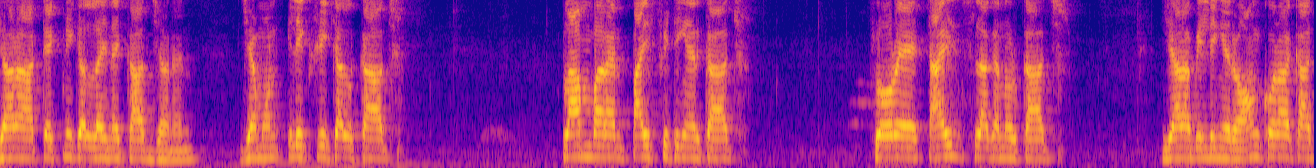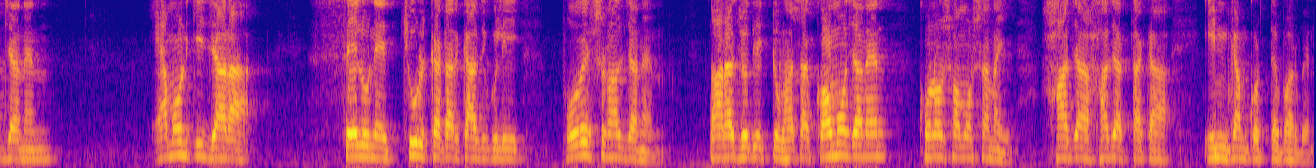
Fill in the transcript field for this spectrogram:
যারা টেকনিক্যাল লাইনে কাজ জানেন, যেমন ইলেকট্রিক্যাল কাজ প্লাম্বার অ্যান্ড পাইপ ফিটিংয়ের কাজ, ফ্লোরে টাইলস লাগানোর কাজ, যারা বিল্ডিংয়ে রং করার কাজ জানেন, এমনকি যারা সেলুনে চুল কাটার কাজগুলি প্রফেশনাল জানেন, তারা যদি একটু ভাষা কমও জানেন, কোনো সমস্যা নাই, হাজার হাজার টাকা ইনকাম করতে পারবেন।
